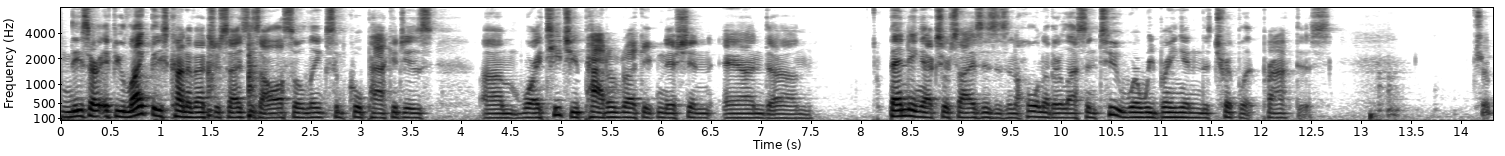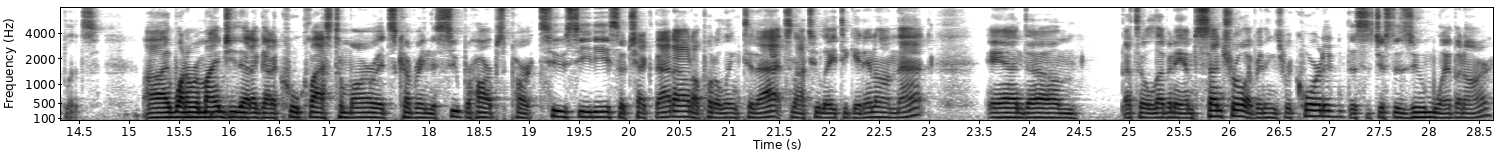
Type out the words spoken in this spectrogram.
And these are, if you like these kind of exercises, I'll also link some cool packages um, where I teach you pattern recognition and um, bending exercises is in a whole nother lesson too, where we bring in the triplet practice. Triplets. I want to remind you that I got a cool class tomorrow. It's covering the Super Harps Part 2 CD, so check that out. I'll put a link to that. It's not too late to get in on that. And um, that's at 11 a.m. Central. Everything's recorded. This is just a Zoom webinar.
